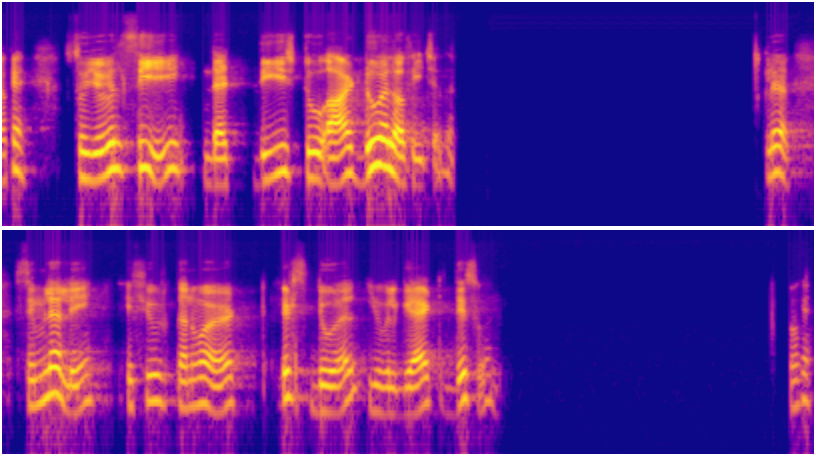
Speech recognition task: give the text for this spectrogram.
okay? So you will see that these two are dual of each other. Clear? Similarly if you convert its dual you will get this one. Okay?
